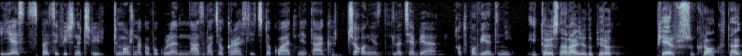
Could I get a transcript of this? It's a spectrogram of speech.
jest specyficzny, czyli czy można go w ogóle nazwać, określić dokładnie, tak? Czy on jest dla ciebie odpowiedni? I to jest na razie dopiero pierwszy krok, tak?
